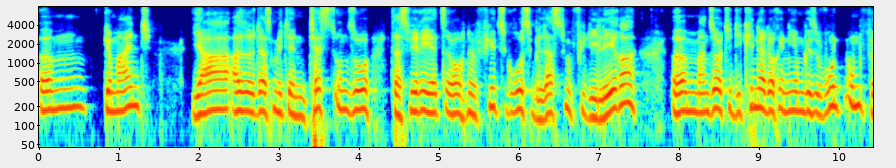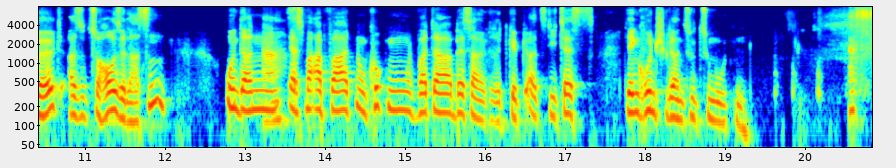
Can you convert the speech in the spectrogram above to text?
ähm, gemeint, ja, also das mit den Tests und so, das wäre jetzt auch eine viel zu große Belastung für die Lehrer ähm, man sollte die Kinder doch in ihrem gewohnten Umfeld, also zu Hause lassen und dann ah. erstmal abwarten und gucken, was da besser gibt, als die Tests den Grundschülern zuzumuten. Das,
